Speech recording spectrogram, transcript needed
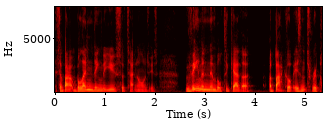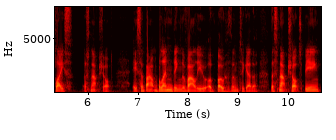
it's about blending the use of technologies. Veeam and Nimble together, a backup isn't to replace a snapshot. It's about blending the value of both of them together. The snapshots being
